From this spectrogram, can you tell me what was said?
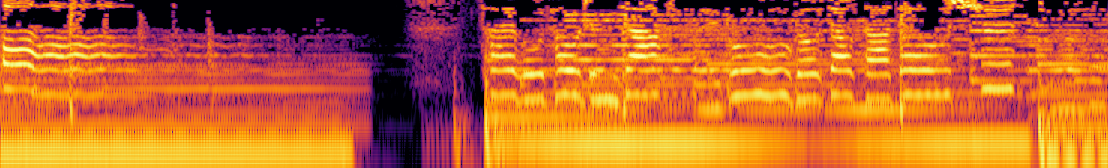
法，猜不透真假，还不够潇洒，都是假。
